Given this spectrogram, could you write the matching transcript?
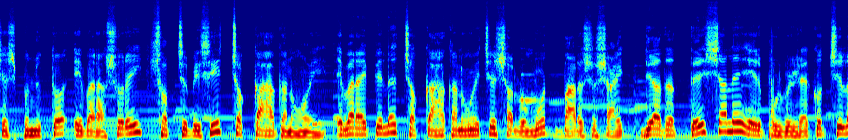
শেষ পর্যন্ত এবার আসরেই সবচেয়ে বেশি চক্কা হাঁকানো হয়। এবার আইপিএল চক্কা হাঁকানো হয়েছে সর্বমোট বারোশো ষাট। দুই হাজার তেইশ সালে এর পূর্বের রেকর্ড ছিল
